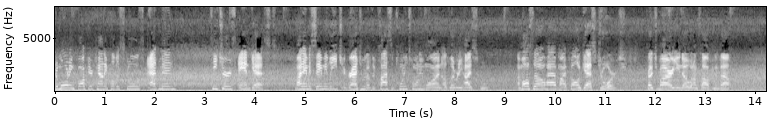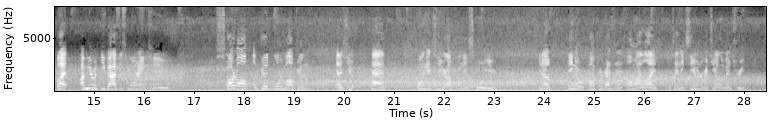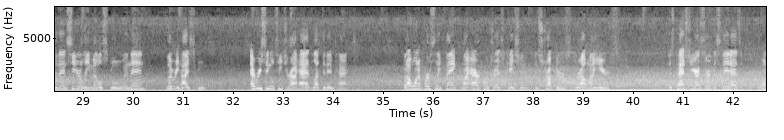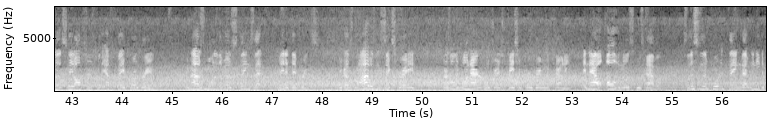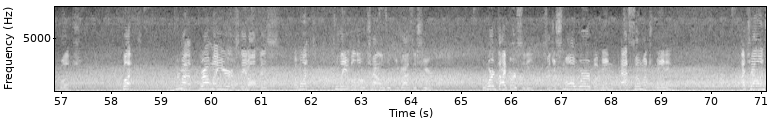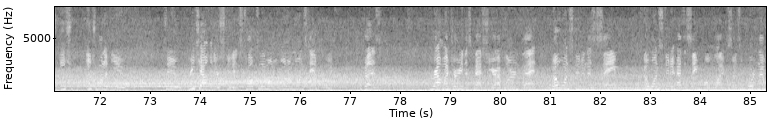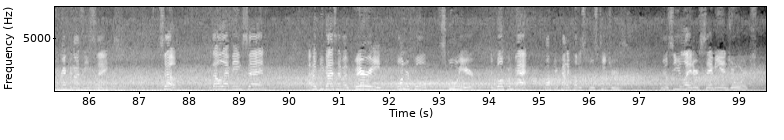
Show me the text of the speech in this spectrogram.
Good morning, Fauquier County Public Schools admin, teachers, and guests. My name is Sammy Leach, a graduate of the class of 2021 of Liberty High School. I'm also have my fellow guest, George. Coach Meyer, you know what I'm talking about. But I'm here with you guys this morning to start off a good warm welcome as you have going into your upcoming school year. You know, being a Fauquier resident all my life, attending C. Hunter Ritchie Elementary, to then Cedar Lee Middle School, and then Liberty High School. Every single teacher I had left an impact. But I want to personally thank my agriculture education instructors throughout my years. This past year I served the state as one of the state officers for the FFA program, and that was one of the most things that made a difference. Because when I was in sixth grade, there was only one agriculture education program in the county, and now all the middle schools have them. So this is an important thing that we need to push. But through my, throughout my year of state office, I want to leave a little challenge with you guys this year. The word diversity, such a small word but mean has so much meaning. I challenge each each one of you to reach out with your students, talk to them on a one-on-one standpoint. Because throughout my journey this past year, I've learned that no one student is the same, no one student has the same home life. So it's important that we recognize these things. So, with all that being said, I hope you guys have a very wonderful school year and welcome back Fauquier County Public Schools teachers. We'll see you later, Sammy and George.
